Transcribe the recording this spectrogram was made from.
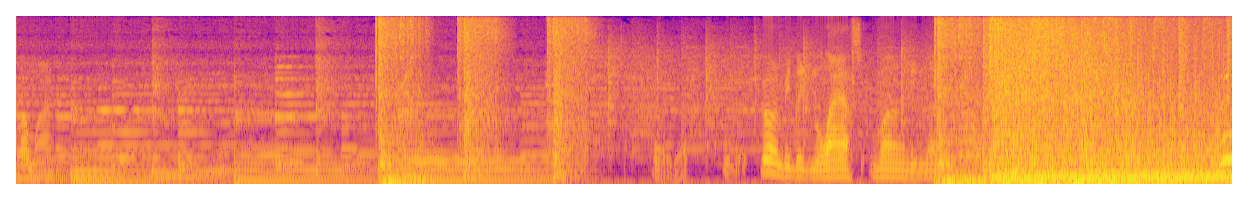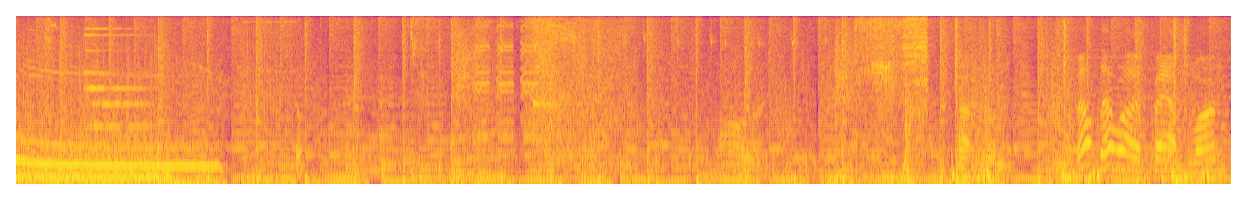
Come on. There we go. Going to be the last one of the night. Yep. Well, that was a fast one.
